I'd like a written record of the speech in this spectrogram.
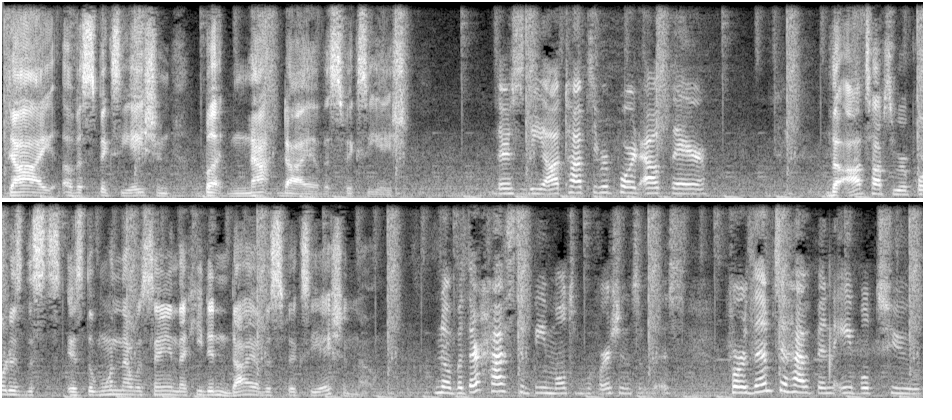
die of asphyxiation but not die of asphyxiation There's the autopsy report out there. the autopsy report is this is the one that was saying that he didn't die of asphyxiation though No, but there has to be multiple versions of this. For them to have been able to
